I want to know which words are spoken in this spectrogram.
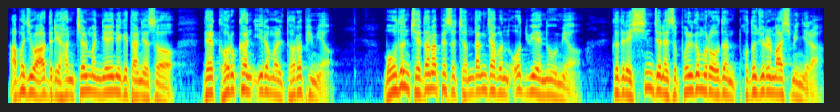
아버지와 아들이 한 젊은 여인에게 다녀서 내 거룩한 이름을 더럽히며 모든 재단 앞에서 전당 잡은 옷 위에 누우며 그들의 신전에서 벌금으로 얻은 포도주를 마심이니라.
